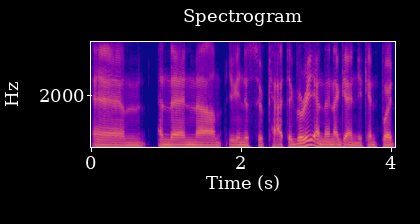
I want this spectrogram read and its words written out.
And and then um, you can just do category and then again you can put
